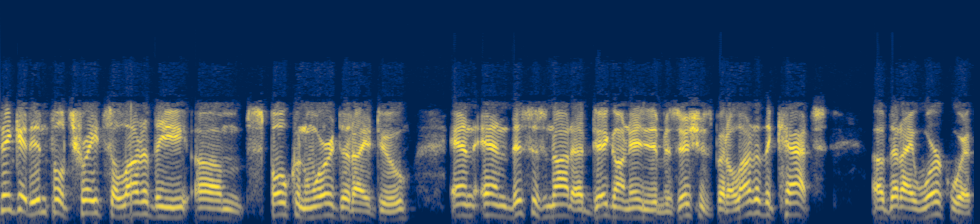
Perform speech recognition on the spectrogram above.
think it infiltrates a lot of the um, spoken word that I do, and and this is not a dig on any of the musicians, but a lot of the cats uh, that I work with,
